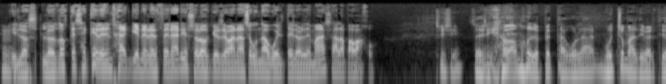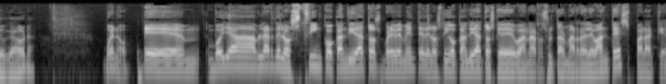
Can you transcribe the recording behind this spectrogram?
Hmm. y los, los dos que se queden aquí en el escenario son los que se van a la segunda vuelta y los demás a la para abajo. Sí, sí, sería, vamos, espectacular. Mucho más divertido que ahora. Bueno, eh, voy a hablar de los cinco candidatos, brevemente, de los cinco candidatos que van a resultar más relevantes para que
